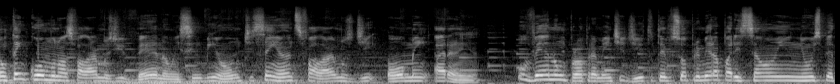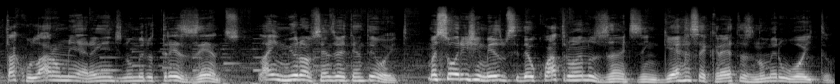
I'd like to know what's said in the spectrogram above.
Não tem como nós falarmos de Venom e simbionte sem antes falarmos de Homem-Aranha. O Venom, propriamente dito, teve sua primeira aparição em um espetacular Homem-Aranha de número 300, lá em 1988. Mas sua origem mesmo se deu quatro anos antes, em Guerras Secretas número 8.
